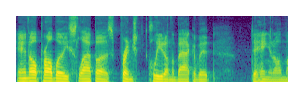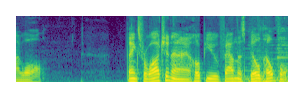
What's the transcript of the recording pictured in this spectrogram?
and I'll probably slap a French cleat on the back of it to hang it on my wall. Thanks for watching, and I hope you found this build helpful.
